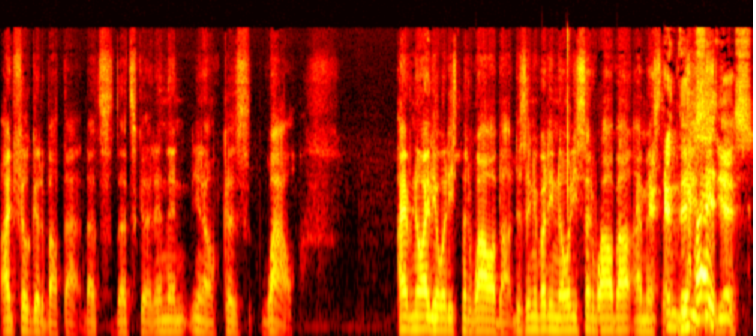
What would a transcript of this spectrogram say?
I'd feel good about that. That's that's good. And then you know, because wow, I have no idea what he said "wow" about. Does anybody know what he said "wow" about? I missed it. and then Yes! he said yes.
